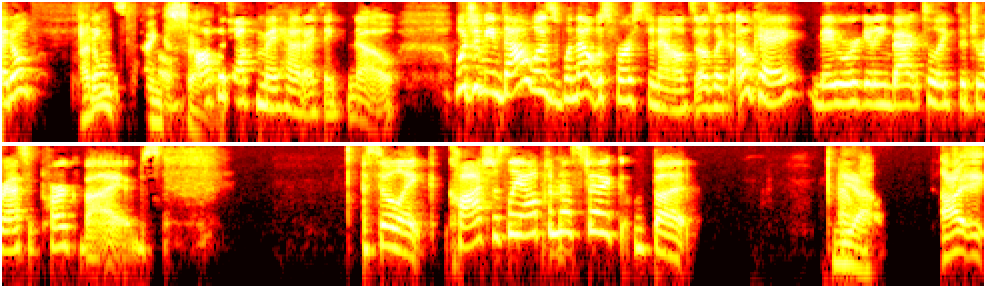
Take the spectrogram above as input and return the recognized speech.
I don't. I don't so. think so. Off the top of my head, I think no. Which I mean, that was when that was first announced. I was like, okay, maybe we're getting back to like the Jurassic Park vibes. So like cautiously optimistic, but I yeah. know. I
